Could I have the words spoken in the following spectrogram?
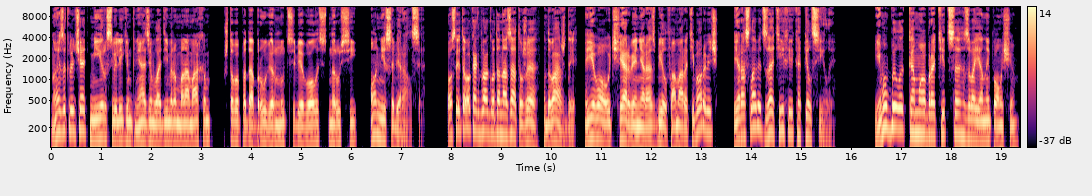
но и заключать мир с великим князем Владимиром Мономахом, чтобы по добру вернуть себе волость на Руси, он не собирался. После того, как два года назад уже дважды его у червеня разбил Фома Ратиборович, Ярославец затих и копил силы. Ему было к кому обратиться за военной помощью.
